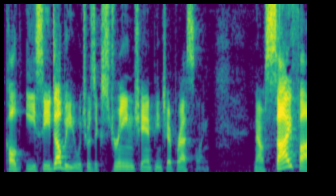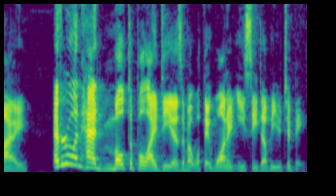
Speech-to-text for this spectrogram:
called ECW, which was Extreme Championship Wrestling. Now, sci fi, everyone had multiple ideas about what they wanted ECW to be.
